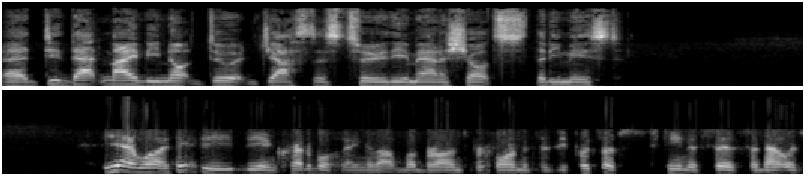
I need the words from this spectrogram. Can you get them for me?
uh, did that maybe not do it justice to the amount of shots that he missed? Yeah, well, I think the, the incredible thing about LeBron's performance is he puts up 16 assists, and that was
